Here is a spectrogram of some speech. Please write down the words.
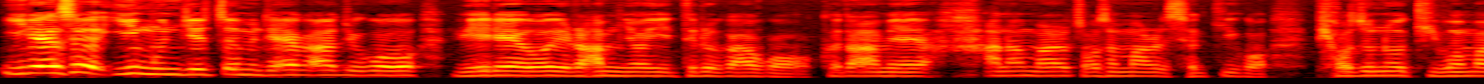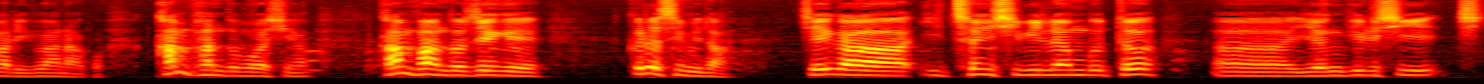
이래서 이 문제점이 돼가지고 외래어의 람녀이 들어가고 그 다음에 한어말 조선말을 섞이고 표준어 기본말을 위반하고 간판도 보시오. 간판도 저게 그렇습니다. 제가 2011년부터 어, 연길시 치-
